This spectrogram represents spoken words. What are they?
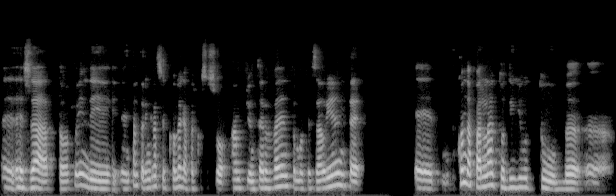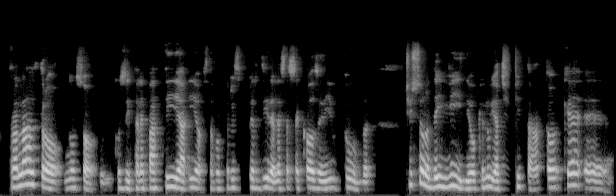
eh, esatto, quindi intanto ringrazio il collega per questo suo ampio intervento, molto esauriente. Eh, quando ha parlato di YouTube, eh, tra l'altro, non so, così telepatia, io stavo per, per dire le stesse cose di YouTube. Ci sono dei video che lui ha citato che eh,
